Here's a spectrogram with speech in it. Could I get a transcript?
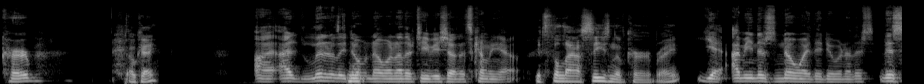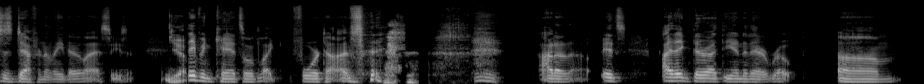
Curb. Okay. I, I literally don't know another TV show that's coming out. It's the last season of Curb, right? Yeah, I mean, there's no way they do another. This is definitely their last season. Yeah, they've been canceled like four times. I don't know. It's. I think they're at the end of their rope. Um,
